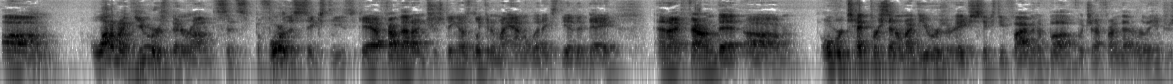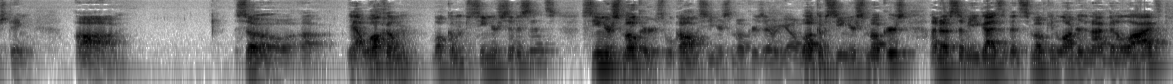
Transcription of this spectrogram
Um, a lot of my viewers have been around since before the 60s. Okay, I found that interesting. I was looking at my analytics the other day, and I found that um, over 10% of my viewers are age 65 and above, which I find that really interesting. Um, so, uh, yeah, welcome, welcome, senior citizens, senior smokers. We'll call them senior smokers. There we go. Welcome, senior smokers. I know some of you guys have been smoking longer than I've been alive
